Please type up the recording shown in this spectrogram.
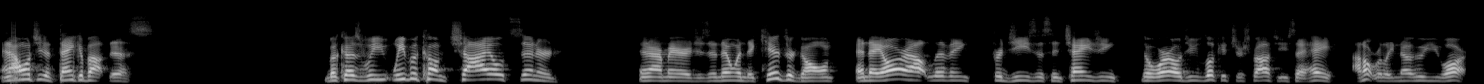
And I want you to think about this. Because we, we become child centered in our marriages. And then when the kids are gone and they are out living for Jesus and changing the world, you look at your spouse and you say, Hey, I don't really know who you are.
